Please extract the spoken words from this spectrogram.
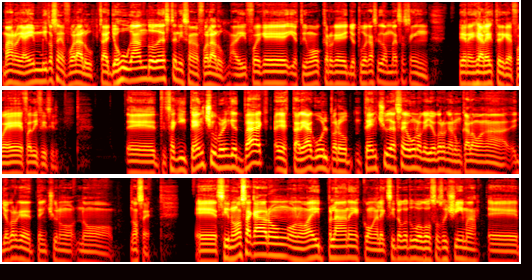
Mano, y ahí mito se me fue la luz. O sea, yo jugando Destiny se me fue la luz. Ahí fue que. Y estuvimos, creo que yo estuve casi dos meses sin, energía eléctrica y fue, fue difícil. Eh, dice aquí, Tenchu, bring it back. estaría cool, pero Tenchu de ese uno que yo creo que nunca lo van a. Yo creo que Tenchu no, no, no sé. Eh, si no lo sacaron o no hay planes con el éxito que tuvo Gozo Tsushima, eh,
